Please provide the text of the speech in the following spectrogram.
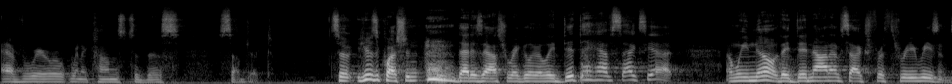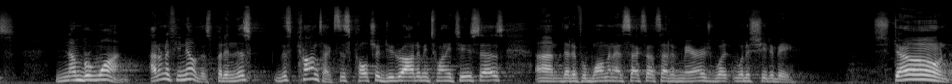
everywhere when it comes to this subject. So here's a question that is asked regularly Did they have sex yet? And we know they did not have sex for three reasons. Number one, I don't know if you know this, but in this, this context, this culture, Deuteronomy 22 says um, that if a woman has sex outside of marriage, what, what is she to be? Stoned.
